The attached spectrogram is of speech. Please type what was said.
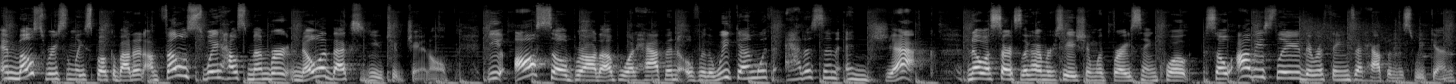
and most recently spoke about it on fellow Sway House member Noah Beck's YouTube channel. He also brought up what happened over the weekend with Addison and Jack. Noah starts the conversation with Bryce saying, quote, So obviously there were things that happened this weekend.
